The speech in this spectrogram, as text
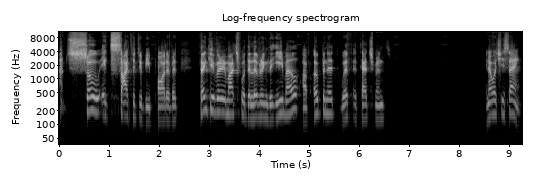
I'm so excited to be part of it. Thank you very much for delivering the email. I've opened it with attachment. You know what she's saying?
